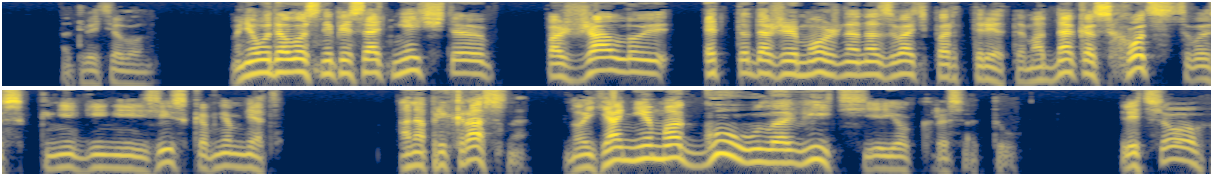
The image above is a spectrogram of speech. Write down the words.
— ответил он. Мне удалось написать нечто, пожалуй, это даже можно назвать портретом, однако сходства с княгиней Изиска в нем нет. Она прекрасна, но я не могу уловить ее красоту. Лицо,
